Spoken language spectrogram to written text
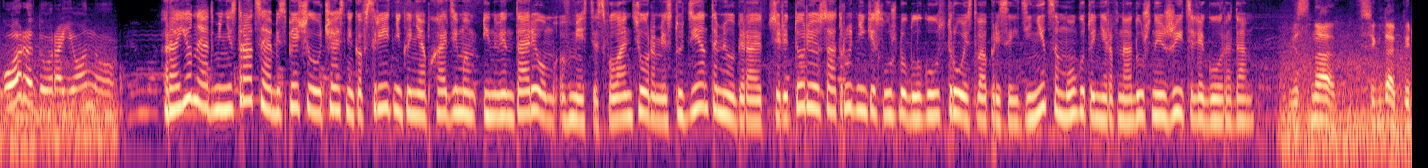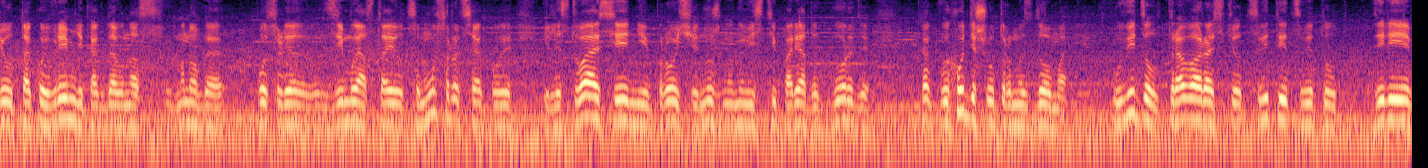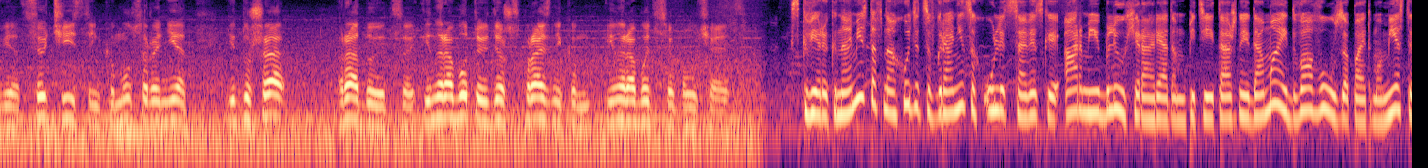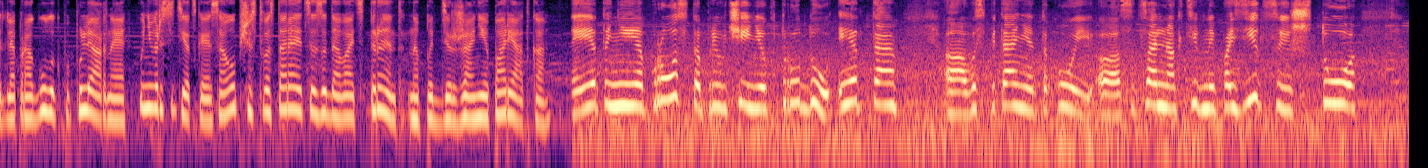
городу, району. Районная администрация обеспечила участников средника необходимым инвентарем. Вместе с волонтерами студентами убирают территорию сотрудники службы благоустройства. Присоединиться могут и неравнодушные жители города. Весна всегда период такой времени, когда у нас много после зимы остается мусора всякого, и листва осенние и прочее. Нужно навести порядок в городе как выходишь утром из дома, увидел, трава растет, цветы цветут, деревья, все чистенько, мусора нет. И душа радуется. И на работу идешь с праздником, и на работе все получается. Сквер экономистов находится в границах улиц Советской армии Блюхера. Рядом пятиэтажные дома и два вуза, поэтому место для прогулок популярное. Университетское сообщество старается задавать тренд на поддержание порядка. Это не просто приучение к труду, это а, воспитание такой а, социально активной позиции, что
